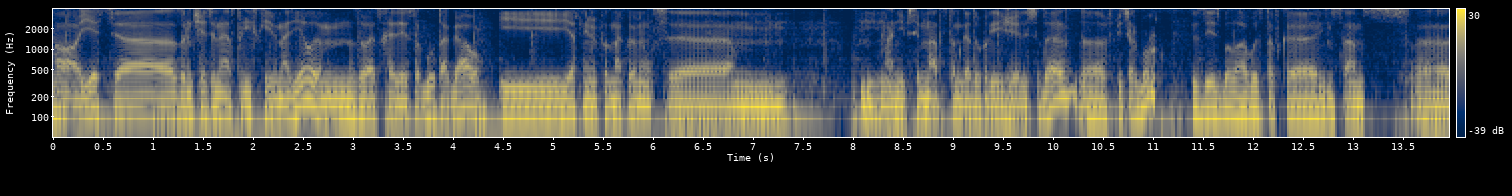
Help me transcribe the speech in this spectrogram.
Но есть э, замечательные австрийские виноделы, называется хозяйство Гутагау, и я с ними познакомился... Э, они в семнадцатом году приезжали сюда, э, в Петербург. Здесь была выставка «Ренессанс э,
